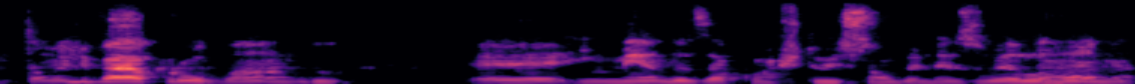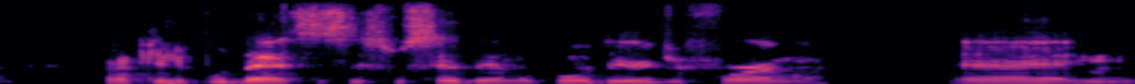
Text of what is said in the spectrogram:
Então, ele vai aprovando é, emendas à Constituição venezuelana para que ele pudesse se suceder no poder de forma é, in,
